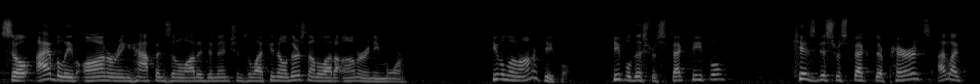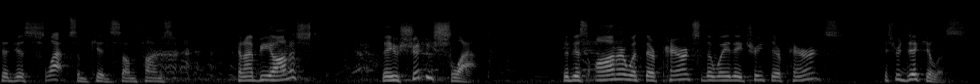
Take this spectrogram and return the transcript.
So I believe honoring happens in a lot of dimensions of life. You know, there's not a lot of honor anymore. People don't honor people. People disrespect people. Kids disrespect their parents. I'd like to just slap some kids sometimes. Can I be honest? They should be slapped. The dishonor with their parents, the way they treat their parents, it's ridiculous.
